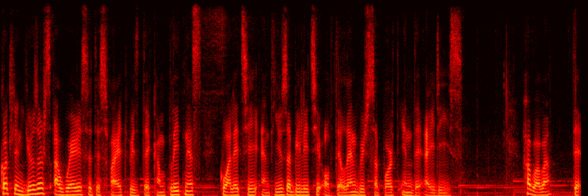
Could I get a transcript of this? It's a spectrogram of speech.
Kotlin users are very satisfied with the completeness, quality and usability of the language support in the IDEs. However, the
